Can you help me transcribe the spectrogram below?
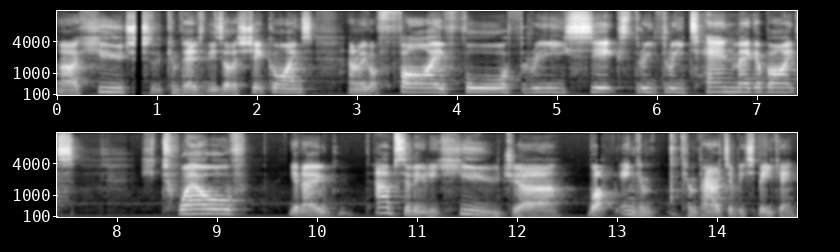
Uh, huge compared to these other shit coins and we've got 5, 4, 3, 6, 3, 3, 10 megabytes, 12, you know, absolutely huge, uh, well, in com comparatively speaking.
